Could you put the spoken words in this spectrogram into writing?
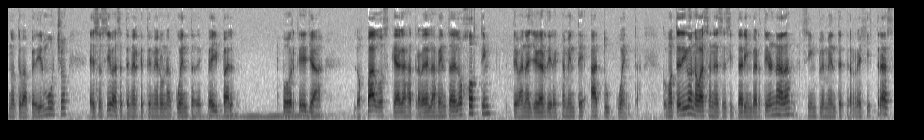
No te va a pedir mucho. Eso sí, vas a tener que tener una cuenta de PayPal porque ya los pagos que hagas a través de las ventas de los hosting te van a llegar directamente a tu cuenta. Como te digo, no vas a necesitar invertir nada, simplemente te registras,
